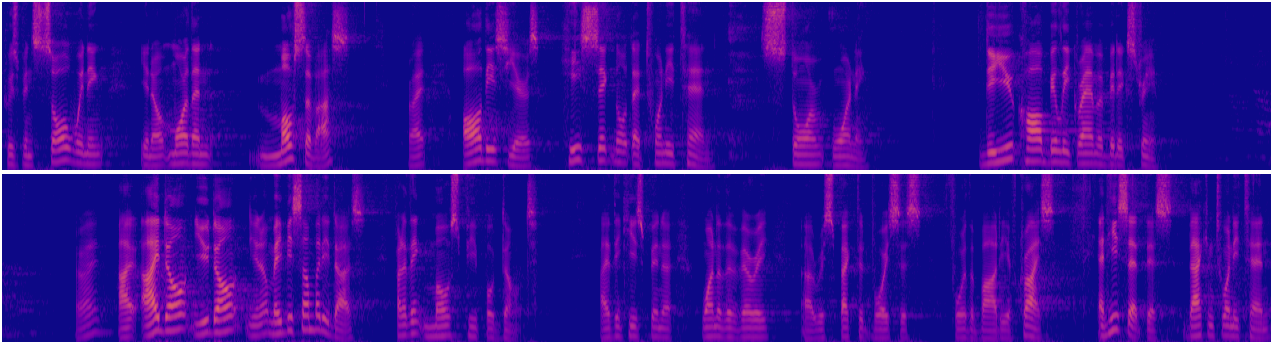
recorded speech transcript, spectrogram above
who's been soul winning, you know, more than most of us, right? All these years, he signaled at 2010 storm warning. Do you call Billy Graham a bit extreme? All right? I, I don't, you don't, you know, maybe somebody does, but I think most people don't. I think he's been a, one of the very uh, respected voices for the body of Christ. And he said this back in 2010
